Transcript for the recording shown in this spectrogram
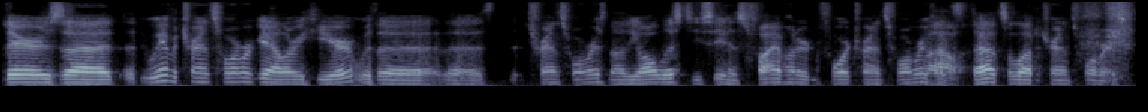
There's uh, we have a transformer gallery here with a, the, transformers. Now the all list you see has 504 transformers. Wow. That's, that's a lot of transformers.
